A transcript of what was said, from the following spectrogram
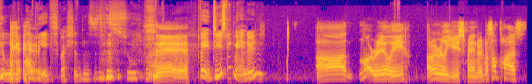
with all the expressions. Super. Yeah. Wait, do you speak Mandarin? Uh, not really. I don't really use Mandarin, but sometimes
